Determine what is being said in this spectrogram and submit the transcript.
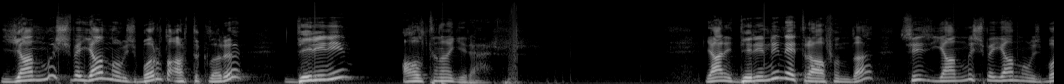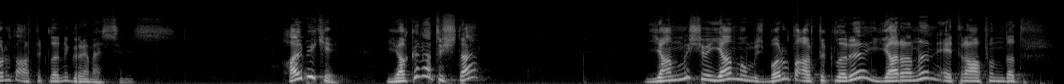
yanmış ve yanmamış barut artıkları derinin altına girer. Yani derinin etrafında siz yanmış ve yanmamış barut artıklarını göremezsiniz. Halbuki yakın atışta yanmış ve yanmamış barut artıkları yaranın etrafındadır.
